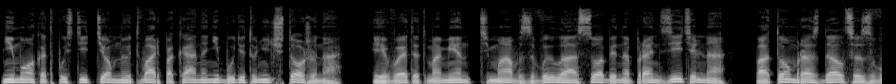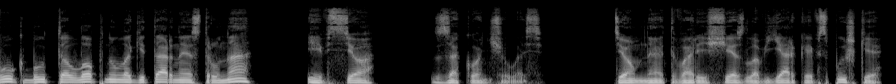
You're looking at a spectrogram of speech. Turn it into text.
Не мог отпустить темную тварь, пока она не будет уничтожена. И в этот момент тьма взвыла особенно пронзительно, потом раздался звук, будто лопнула гитарная струна, и все закончилось. Темная тварь исчезла в яркой вспышке,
